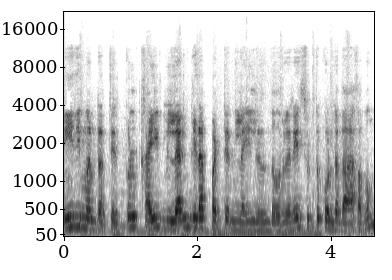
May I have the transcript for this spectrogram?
நீதிமன்றத்திற்குள் கை விலங்கிடப்பட்ட நிலையில் இருந்த ஒருவரை சுட்டுக் கொண்டதாகவும்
